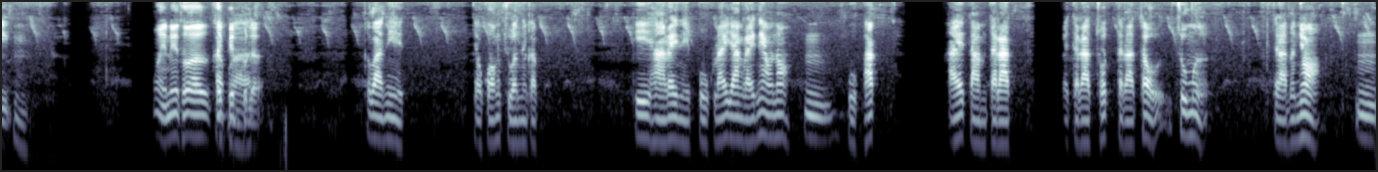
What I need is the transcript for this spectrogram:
อีกอืมโอ้ยในทอไข่เป็ดครับพุ่นละก็ว่านี่เจ้าของสวนนะครับ ที่หาไรนี่ปลูกหลายอย่างหลายแนวเนาะอืมปลูกพักขายตามตลาด ไปตลาดสดตลาดเจ้าซูมือตลาดมันย่ออืม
